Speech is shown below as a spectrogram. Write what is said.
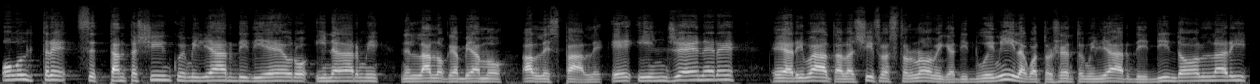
oltre 75 miliardi di euro in armi nell'anno che abbiamo alle spalle e in genere è arrivata la cifra astronomica di 2.400 miliardi di dollari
